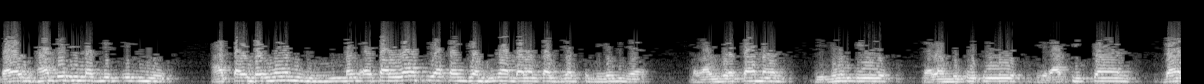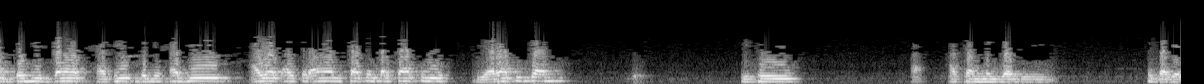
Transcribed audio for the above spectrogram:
baik hadir di majlis ilmu atau dengan mengevaluasi apa yang dia dengar dalam kajian sebelumnya melalui rekaman, dinukil dalam buku tulis, dirapikan, bab demi bab, hadis demi hadis, ayat Al-Quran satu persatu dia rapikan. Itu akan menjadi sebagai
